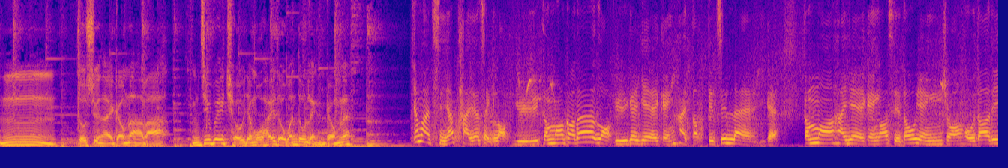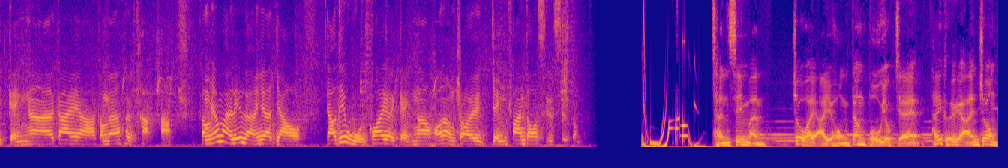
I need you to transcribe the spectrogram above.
嗯，都算系咁啦，系嘛？唔知 Rachel 有冇喺度揾到灵感咧？因为前一排一直落雨，咁我觉得落雨嘅夜景系特别之靓嘅。咁我喺夜景嗰时都影咗好多啲景啊、街啊咁样去拍下。咁因为呢两日又有啲回归嘅景啊，可能再影翻多少少咁。陈善文作为霓虹灯保育者，喺佢嘅眼中，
